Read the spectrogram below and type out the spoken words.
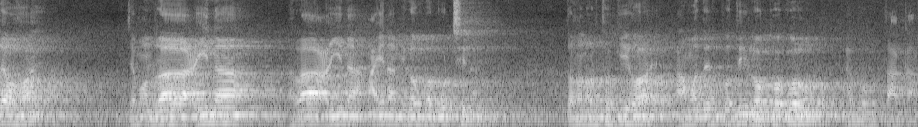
দেওয়া হয়, যেমন রা আইনা রা আইনা, আইন আমি লম্বা করছি না, তখন অর্থ কি হয়? আমাদের প্রতি লক্ষ্য করুন এবং তাকান।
